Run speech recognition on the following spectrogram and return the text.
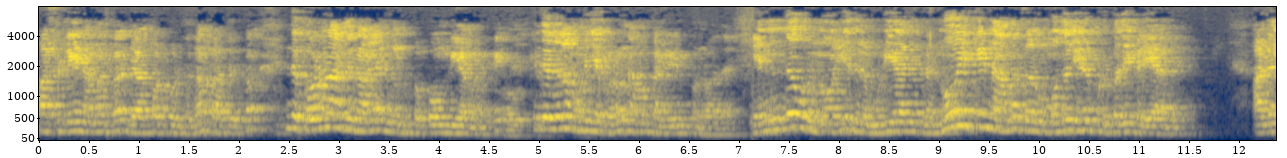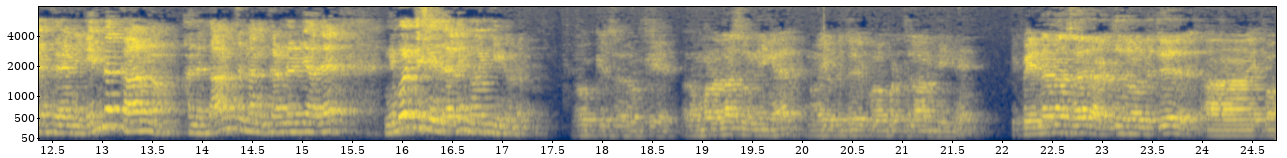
ஹாஸ்பிட்டலே நம்ம இப்போ ஜாப்பாட் கொடுத்து தான் பார்த்துருக்கோம். இந்த கொரோனாதுனால எங்களுக்கு இப்போ போக முடியாமல் இருக்கு. Okay. இந்த இதெல்லாம் முடிஞ்ச பிறகு நம்ம கண்டினியூ பண்ணுவாங்க. எந்த ஒரு நோயும் இதில் முடியாதுங்கிற நோய்க்கு நாம இப்ப முதல் இடம் கொடுப்பதே கிடையாது. அதற்கு என்ன காரணம்? அந்த காரணத்தை நாங்கள் கண்டறிஞ்சு அதை நிவர்த்தி செய்தாலே நோய் தீர்விடும் ஓகே சார் ஓகே. ரொம்ப நல்லா சொன்னீங்க. நோய் வந்துட்டு குணப்படுத்தலாம் அப்படின்னு. இப்போ என்னன்னா சார் அடுத்தது வந்துட்டு ஆஹ் இப்போ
